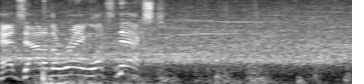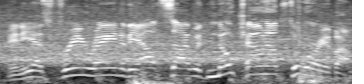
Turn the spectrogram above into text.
Heads out of the ring. What's next? And he has free rein to the outside with no countouts to worry about.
